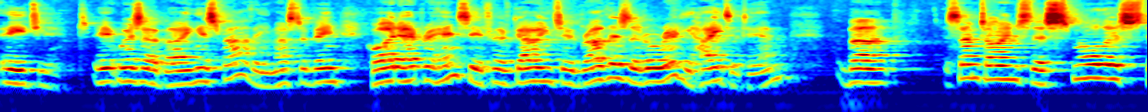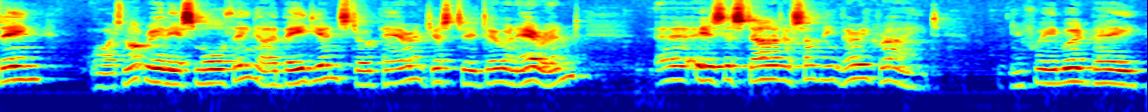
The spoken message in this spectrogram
Egypt? It was obeying his father. He must have been quite apprehensive of going to brothers that already hated him. But sometimes the smallest thing, or it's not really a small thing, obedience to a parent just to do an errand, uh, is the start of something very great. If we would be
